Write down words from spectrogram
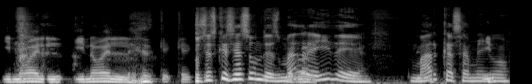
Y no el, y no el, que- que- Pues es que se hace un desmadre ahí de marcas, y, amigo.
